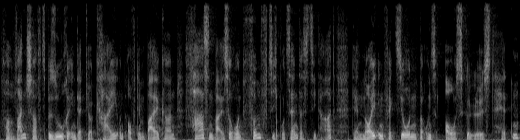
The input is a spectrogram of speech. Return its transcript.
Verwandtschaftsbesuche in der Türkei und auf dem Balkan phasenweise rund 50 Prozent, das Zitat, der Neuinfektionen bei uns ausgelöst hätten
